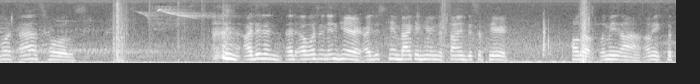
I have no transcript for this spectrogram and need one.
what assholes. I didn't, I, I wasn't in here. I just came back in here and the sign disappeared. Hold up, let me, uh, let me click that.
